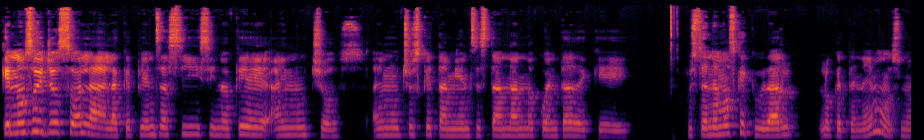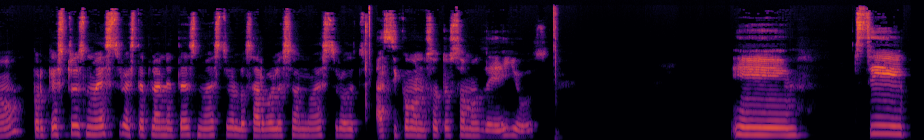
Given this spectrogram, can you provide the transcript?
que no soy yo sola la que piensa así, sino que hay muchos, hay muchos que también se están dando cuenta de que pues tenemos que cuidar lo que tenemos, ¿no? Porque esto es nuestro, este planeta es nuestro, los árboles son nuestros, así como nosotros somos de ellos. Y sí,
